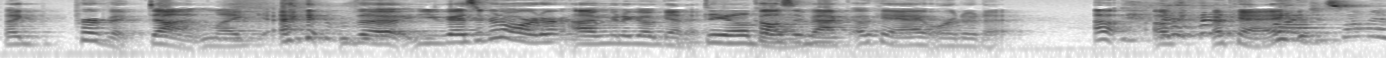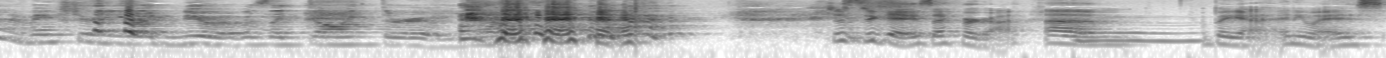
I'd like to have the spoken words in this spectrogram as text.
Like perfect, done. Like the you guys are gonna order. I'm gonna go get it. Deal Calls done. me back. Okay, I ordered it. Oh, okay. okay. Well, I just wanted to make sure you like knew it was like going through. You know? just in case I forgot. Um, but yeah. Anyways,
